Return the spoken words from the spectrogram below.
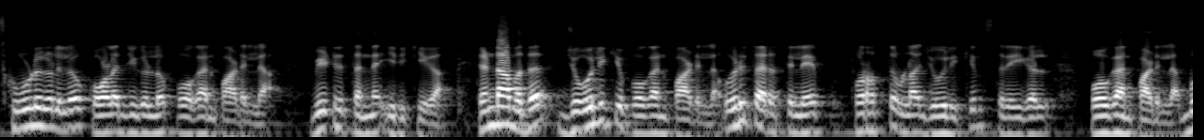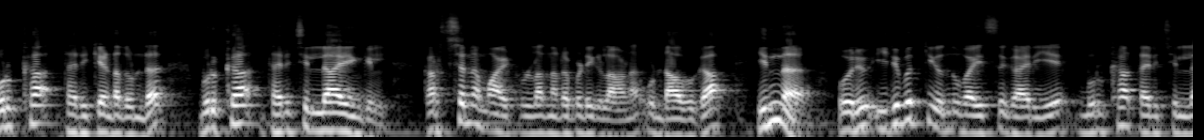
സ്കൂളുകളിലോ കോളേജുകളിലോ പോകാൻ പാടില്ല. വീട്ടിൽ തന്നെ ഇരിക്കുക. രണ്ടാമത് ജോലിക്ക് പോകാൻ പാടില്ല. ഒരു തരത്തിലെ പുറത്തുള്ള ജോലിക്കും സ്ത്രീകൾ പോകാൻ പാടില്ല. ബുർഖ ധരിക്കേണ്ടതുണ്ട്. ബുർഖ ധരിച്ചില്ല എങ്കിൽ കർശനമായിട്ടുള്ള നടപടികളാണ് ഉണ്ടാവുക. ഇന്ന് ഒരു ഇരുപത്തിയൊന്ന് വയസ്സുകാരിയെ ബുർഖ ധരിച്ചില്ല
